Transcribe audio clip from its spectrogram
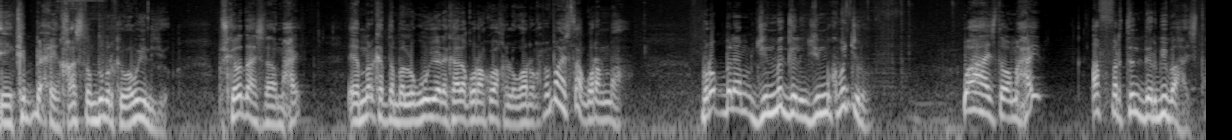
een ka baxayn khaasatan dumarka waaweyn iyo mushkiladda haystaa maxay ee marka dambe lagu yeedhay kaale qur'aan ku akhri lagu oran waxba ma. Haystaa qur'aan maaha problem jin ma gelin jin kuma jiro waxaa haysta waa maxay? Afartan derbi baa haysta.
